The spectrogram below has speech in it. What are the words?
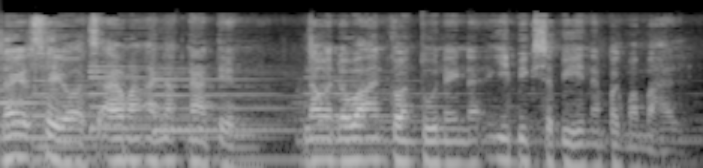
Dahil sa iyo at sa amang anak natin, naunawaan ko ang tunay na ibig sabihin ng pagmamahal.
